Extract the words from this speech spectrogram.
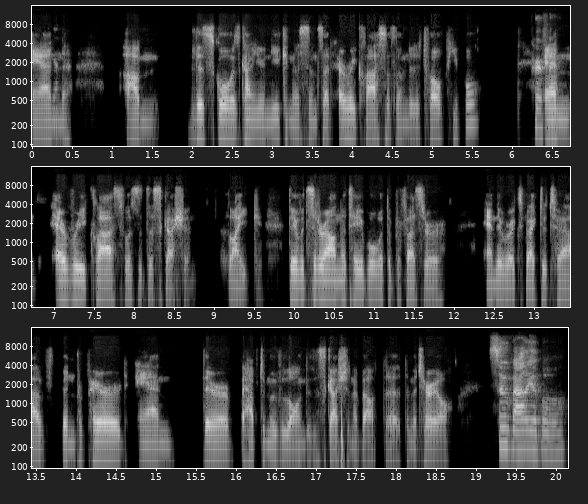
and yeah. um, this school was kind of unique in the sense that every class was limited to 12 people, Perfect. and every class was a discussion. Like they would sit around the table with the professor, and they were expected to have been prepared and they have to move along the discussion about the, the material. So valuable.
